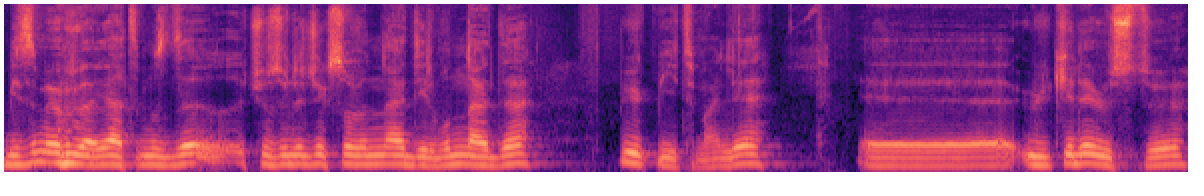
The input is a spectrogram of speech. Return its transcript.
bizim ömrü hayatımızda çözülecek sorunlar değil. Bunlar da büyük bir ihtimalle e, ülkeler üstü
